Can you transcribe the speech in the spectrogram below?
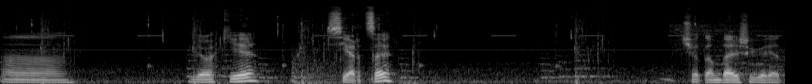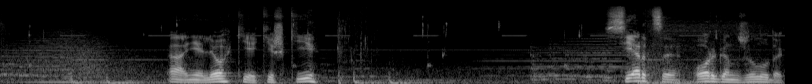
А, легкие, сердце. Что там дальше говорят? А, не, легкие, кишки. Сердце, орган, желудок.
